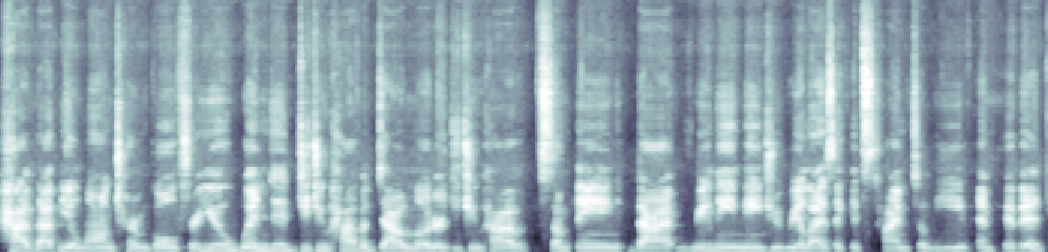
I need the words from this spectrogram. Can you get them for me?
have that be a long-term goal for you when did did you have a download or did you have something that really made you realize like it's time to leave and pivot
